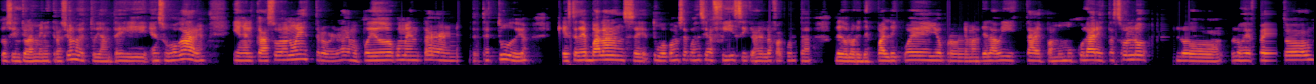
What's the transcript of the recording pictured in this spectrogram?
lo sintió la administración, los estudiantes y en sus hogares. Y en el caso nuestro. Hemos podido documentar en este estudio que ese desbalance tuvo consecuencias físicas en la facultad de dolores de espalda y cuello, problemas de la vista, espasmos musculares. Estos son los, los, efectos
